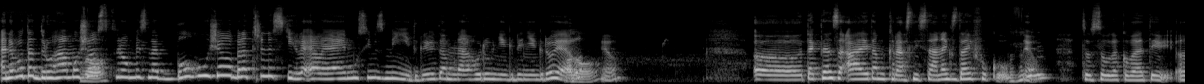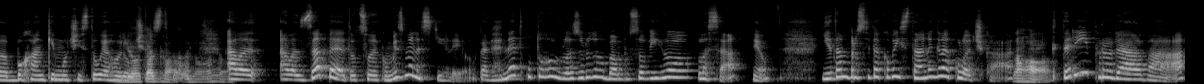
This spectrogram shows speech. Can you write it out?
A nebo ta druhá možnost, no. kterou my jsme bohužel bratři nestihli, ale já ji musím zmínit, kdyby tam náhodou někdy někdo jel, ano. jo? Uh, tak ten za A je tam krásný stánek z Daifuku, mm-hmm. jo. To jsou takové ty uh, bochanky močistou jahodou jo, takhle, ano, ano. Ale ale za B, to, co jako my jsme nestihli, jo, tak hned u toho vlezu do toho bambusového lesa, jo, je tam prostě takový stánek na kolečkách, Aha. který prodává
